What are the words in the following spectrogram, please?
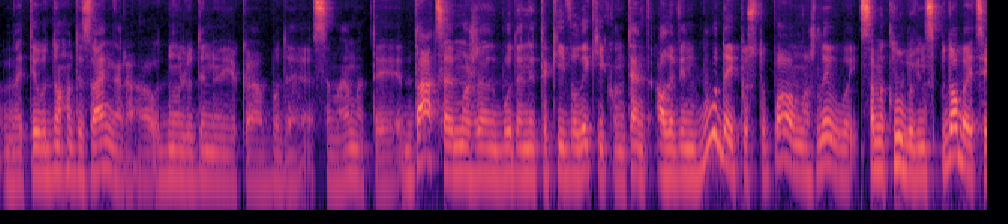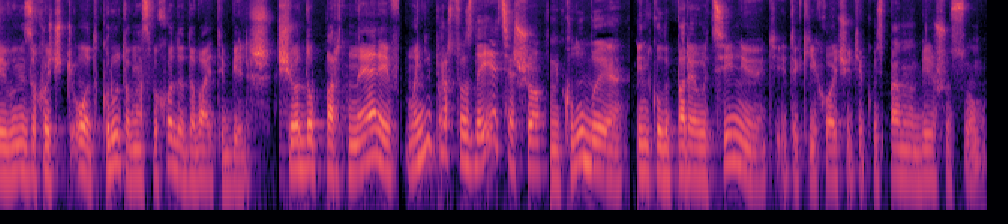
Знайти одного дизайнера, одну людину, яка буде СММити. Да, це може буде не такий великий контент, але він буде і поступово можливо. Саме клубу він сподобається, і вони захочуть, от круто, в нас виходить, давайте більше. Щодо партнерів, мені просто здається, що клуби інколи переоцінюють і такі хочуть якусь певну більшу суму.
